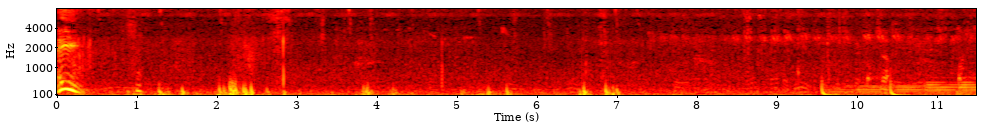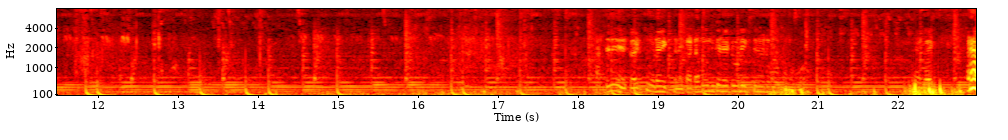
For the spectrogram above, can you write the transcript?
Hey. ಕಟ್ಟಿ ಕಟ್ಟ ಮುಂದೆ ರೇಟ್ ಹೊಡಿತೀನಿ ಕಟ್ಟ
